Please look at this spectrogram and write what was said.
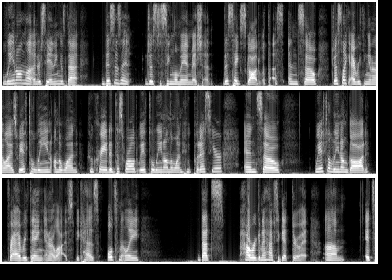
lean on the understanding is that this isn't just a single man mission this takes God with us. And so, just like everything in our lives, we have to lean on the one who created this world. We have to lean on the one who put us here. And so, we have to lean on God for everything in our lives because ultimately, that's how we're going to have to get through it. Um, it's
